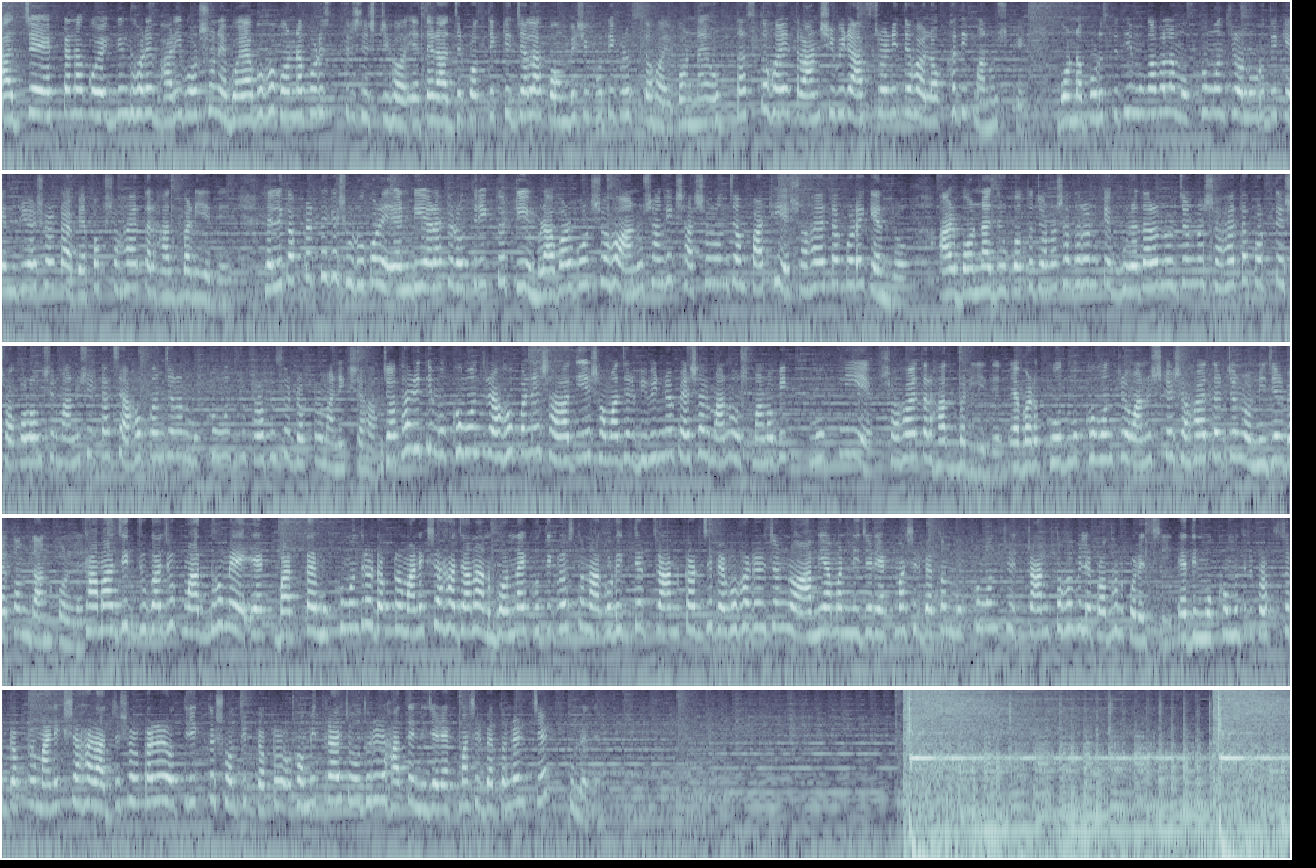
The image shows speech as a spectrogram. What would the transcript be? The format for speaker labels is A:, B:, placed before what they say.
A: রাজ্যে একটানা কয়েকদিন ধরে ভারী বর্ষণে ভয়াবহ বন্যা পরিস্থিতির সৃষ্টি হয়। এতে রাজ্যের প্রত্যেকটি জেলা কম বেশি ক্ষতিগ্রস্ত হয়। বন্যায় উত্তাস্ত হয়ে ত্রাণ শিবিরে আশ্রয় নিতে হয় লক্ষাধিক মানুষকে। বন্যা পরিস্থিতি মোকাবেলা মুখ্যমন্ত্রী অনুরোধে কেন্দ্রীয় সরকার ব্যাপক সহায়তার হাত বাড়িয়ে দেয়। হেলিকপ্টার থেকে শুরু করে এনডিআরএফের অতিরিক্ত টিম, রাবার বোট সহ আনুষঙ্গিক সরঞ্জাম পাঠিয়ে সহায়তা করে কেন্দ্র। আর বন্যায় দুর্গত জনসাধারণকে ঘুরে দাঁড়ানোর জন্য সহায়তা করতে সকল অংশের মানুষের কাছে আহ্বান জানান মুখ্যমন্ত্রী প্রফেসর ডক্টর মানিক সাহা। যথারীতি মুখ্যমন্ত্রীর আহ্বানে সাড়া দিয়ে সমাজের বিভিন্ন পেশার মানুষ মানবিক মুখ নিয়ে সহায়তার হাত বাড়িয়ে দেন। এবার খোদ মুখ্যমন্ত্রী মানুষকে সহায়তার জন্য নিজের বেতন দান করলেন। সামাজিক যোগাযোগ মাধ্যমে এক বার্তায় মুখ্যমন্ত্রী ডক্টর মানিক সাহা জানান, বন্যায় ক্ষতিগ্রস্ত নাগরিকদের ত্রাণ কার্যে ব্যবহারের জন্য আমি আমার নিজের এক মাসের বেতন মুখ্যমন্ত্রী ত্রাণ তহবিলে প্রদান করেছি। এদিন মুখ্যমন্ত্রী প্রফেসর ডক্টর মানিক সাহা রাজ্য সরকারের অতিরিক্ত সচিব ডক্টর সমিত রায় চৌধুরীর হাতে নিজের এক মাসের বেতনের চেক তুলে দেন।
